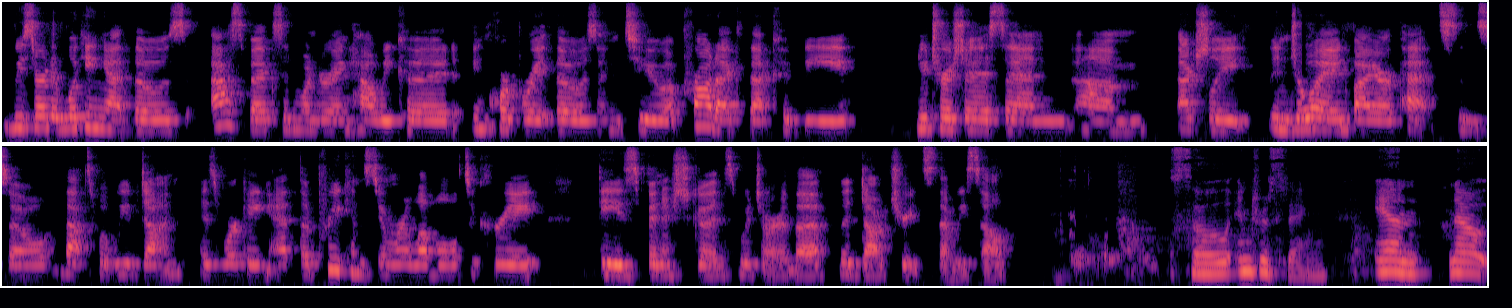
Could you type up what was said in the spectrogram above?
We started looking at those aspects and wondering how we could incorporate those into a product that could be nutritious and um, actually enjoyed by our pets. And so that's what we've done is working at the pre-consumer level to create these finished goods, which are the, the dog treats that we sell. So interesting. And now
